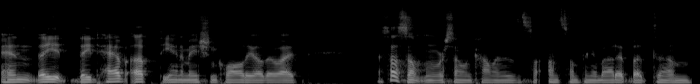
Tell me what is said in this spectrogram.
and they they'd have upped the animation quality. Although I I saw something where someone commented on something about it, but um,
